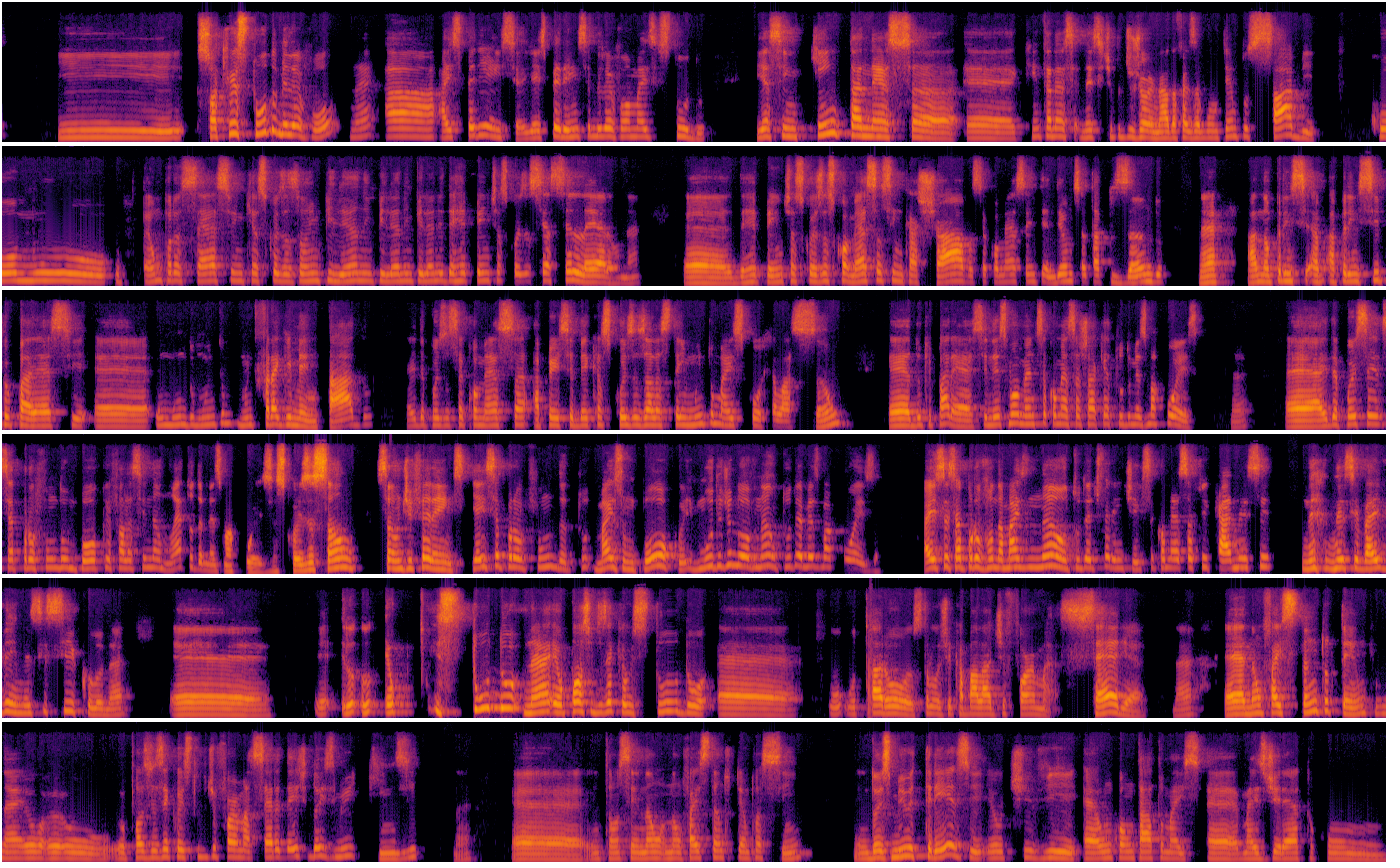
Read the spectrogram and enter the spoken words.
E só que o estudo me levou, né, à, à experiência e a experiência me levou a mais estudo. E assim, quem está nessa, é, quem está nesse tipo de jornada faz algum tempo sabe como é um processo em que as coisas vão empilhando, empilhando, empilhando e de repente as coisas se aceleram, né? é, de repente as coisas começam a se encaixar, você começa a entender onde você está pisando, né? A, no, a, princípio parece é, um mundo muito muito fragmentado, aí depois você começa a perceber que as coisas elas têm muito mais correlação é, do que parece. E nesse momento você começa a achar que é tudo a mesma coisa, né? É, aí depois você se aprofunda um pouco e fala assim, não, não é tudo a mesma coisa, as coisas são, são diferentes. E aí você aprofunda mais um pouco e muda de novo, não, tudo é a mesma coisa. Aí você se aprofunda mais, não, tudo é diferente. Aí você começa a ficar nesse, né, nesse vai e vem, nesse ciclo, né? É, eu, eu, estudo, né? Eu posso dizer que eu estudo é, o, o tarô, a astrologia cabalá de forma séria, né? É, não faz tanto tempo, né? Eu, eu, eu, posso dizer que eu estudo de forma séria desde 2015, né? É, então, assim, não, não faz tanto tempo assim. Em 2013, eu tive é, um contato mais, é, mais direto com,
